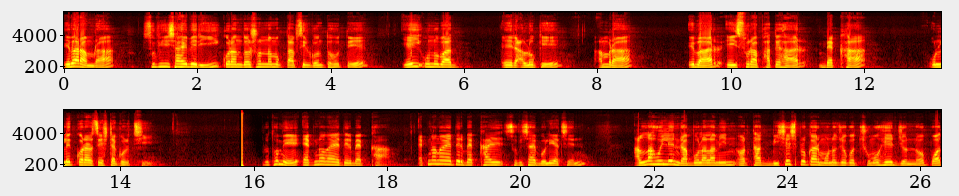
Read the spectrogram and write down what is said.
এবার আমরা সুফি সাহেবেরই কোরআন দর্শন নামক তাফসির গ্রন্থ হতে এই অনুবাদ এর আলোকে আমরা এবার এই সুরা ফাতেহার ব্যাখ্যা উল্লেখ করার চেষ্টা করছি। প্রথমে এক নং আয়াতের ব্যাখ্যা। এক নং আয়াতের ব্যাখ্যায় সুফি সাহেব বলিয়াছেন, আল্লাহ হইলেন রাব্বুল আলামিন, অর্থাৎ বিশেষ প্রকার মনোজগৎ সমূহের জন্য পথ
